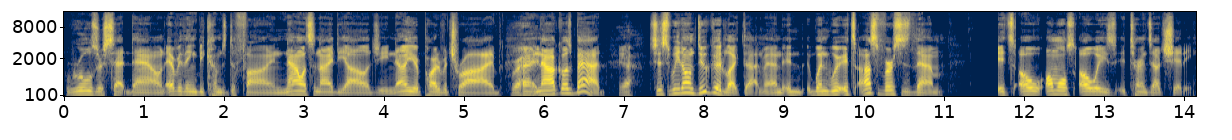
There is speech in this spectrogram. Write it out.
rules are set down, everything becomes defined. Now it's an ideology. Now you're part of a tribe. Right. And now it goes bad. Yeah. It's just we don't do good like that, man. And when we're it's us versus them, it's oh, almost always it turns out shitty.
